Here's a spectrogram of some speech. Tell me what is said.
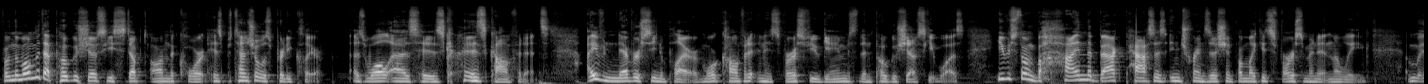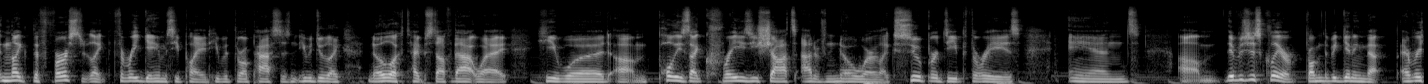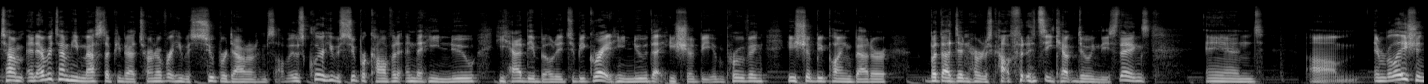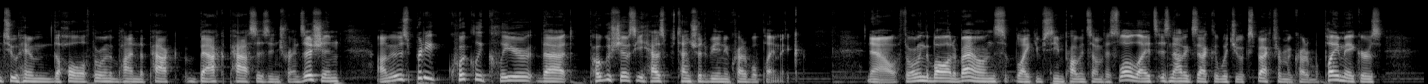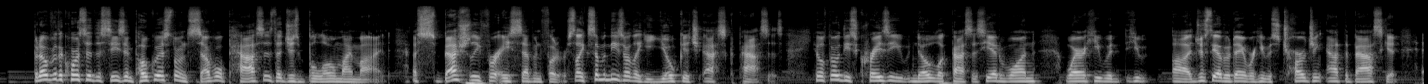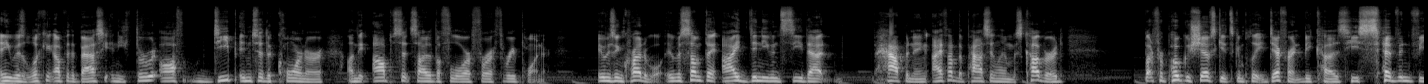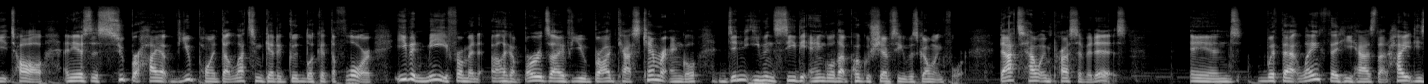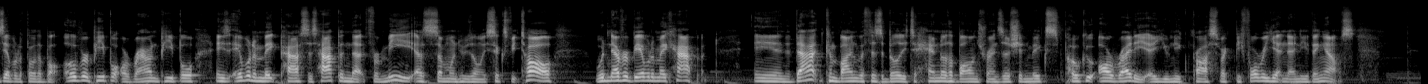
from the moment that Pokusevski stepped on the court, his potential was pretty clear. as well as his his confidence. I've never seen a player more confident in his first few games than Pokusevski was. He was throwing behind the back passes in transition from like his first minute in the league. In like the first like three games he played, he would throw passes and he would do like no look type stuff that way. He would um, pull these like crazy shots out of nowhere, like super deep threes, and um, it was just clear from the beginning that every time and every time he messed up, he had turnover, he was super down on himself. It was clear he was super confident and that he knew he had the ability to be great. He knew that he should be improving, he should be playing better, but that didn't hurt his confidence. He kept doing these things, and um, in relation to him, the whole throwing behind the pack back passes in transition, um, it was pretty quickly clear that Pokusevski has potential to be an incredible playmaker. Now, throwing the ball out of bounds, like you've seen probably in some of his lowlights, is not exactly what you expect from incredible playmakers. But over the course of the season, Poku has thrown several passes that just blow my mind, especially for a seven footer. So like some of these are like Jokic esque passes. He'll throw these crazy no look passes. He had one where he would he uh, just the other day where he was charging at the basket and he was looking up at the basket and he threw it off deep into the corner on the opposite side of the floor for a three pointer. It was incredible. It was something I didn't even see that happening. I thought the passing lane was covered. But for Pokusevski, it's completely different because he's seven feet tall and he has this super high up viewpoint that lets him get a good look at the floor. Even me, from an like a bird's eye view broadcast camera angle, didn't even see the angle that Pokusevski was going for. That's how impressive it is. And with that length that he has, that height, he's able to throw the ball over people, around people, and he's able to make passes happen that for me, as someone who's only six feet tall, would never be able to make happen. And that combined with his ability to handle the ball in transition makes Poku already a unique prospect before we get into anything else.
